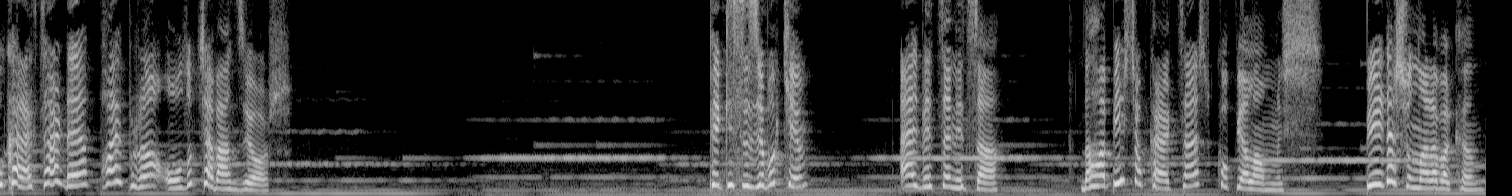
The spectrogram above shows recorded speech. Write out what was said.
Bu karakter de Piper'a oldukça benziyor. Peki sizce bu kim? Elbette Nita. Daha birçok karakter kopyalanmış. Bir de şunlara bakın.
